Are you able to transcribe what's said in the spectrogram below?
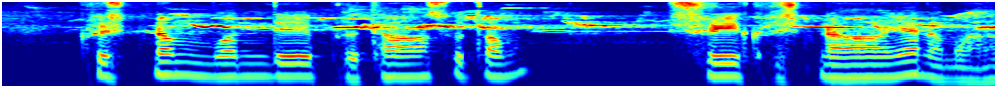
ಕೃಷ್ಣಂ ವಂದೇ ಪೃಥಾಸುತಂ ಶ್ರೀಕೃಷ್ಣಾಯ ನಮಃ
